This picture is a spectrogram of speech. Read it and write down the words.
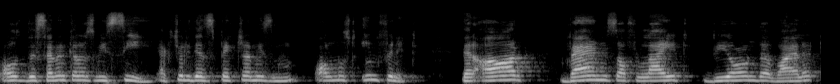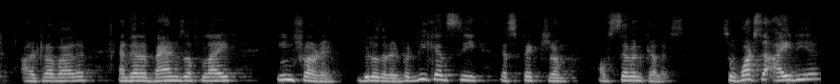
all the seven colors we see, actually the spectrum is almost infinite. There are bands of light beyond the violet, ultraviolet, and there are bands of light infrared below the red. But we can see the spectrum of seven colors. So what's the idea?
